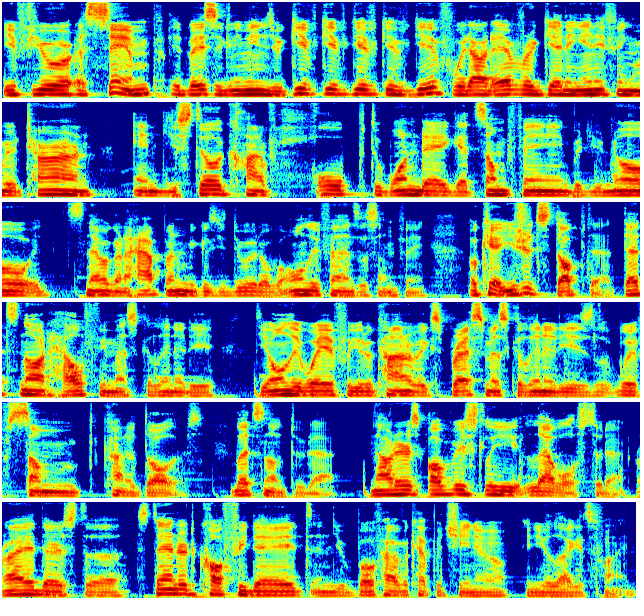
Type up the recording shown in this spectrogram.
If you're a simp, it basically means you give, give, give, give, give without ever getting anything in return and you still kind of hope to one day get something, but you know it's never gonna happen because you do it over OnlyFans or something. Okay, you should stop that. That's not healthy masculinity. The only way for you to kind of express masculinity is with some kind of dollars. Let's not do that. Now, there's obviously levels to that, right? There's the standard coffee date, and you both have a cappuccino, and you're like, it's fine.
